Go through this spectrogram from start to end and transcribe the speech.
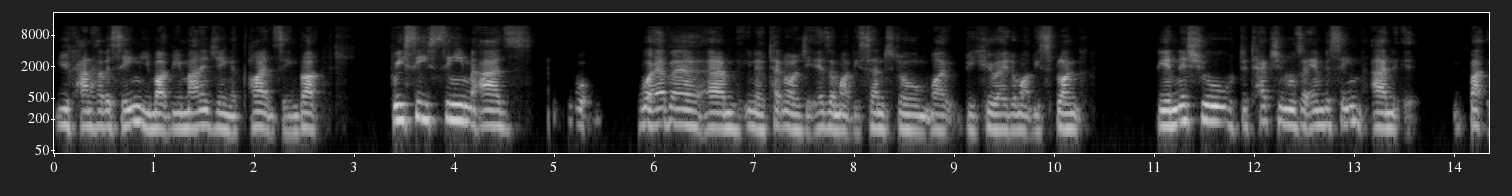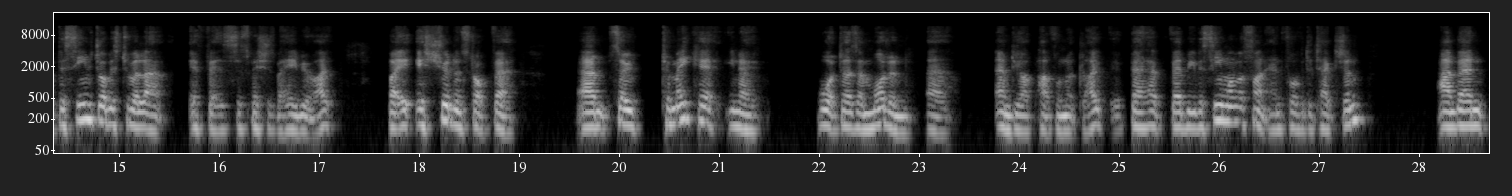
you can have a SIEM, you might be managing a client SIEM, but we see SIEM as whatever um, you know technology is, it might be Sentinel, might be QRadar, might be Splunk. The initial detection rules are in the SIEM, and it, but the SIEM's job is to alert if there's suspicious behavior, right? But it, it shouldn't stop there. Um, so to make it, you know, what does a modern uh, MDR platform look like? There there'd be the SIEM on the front end for the detection, and then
